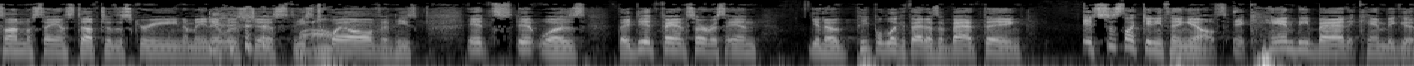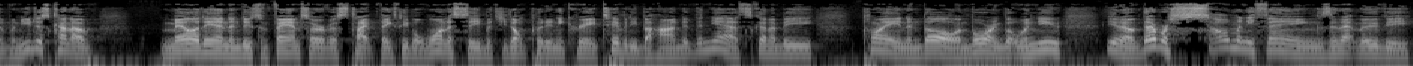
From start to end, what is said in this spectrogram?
son was saying stuff to the screen. I mean, it was just he's Wow. twelve and he's it's it was they did fan service and you know people look at that as a bad thing. It's just like anything else. It can be bad. It can be good. When you just kind of mail it in and do some fan service type things people want to see, but you don't put any creativity behind it, then yeah, it's going to be plain and dull and boring. But when you, you know, there were so many things in that movie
